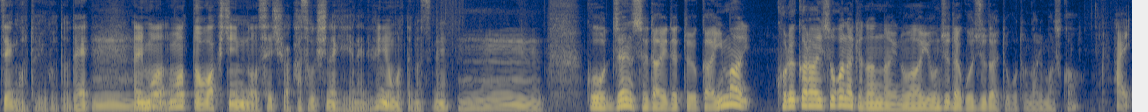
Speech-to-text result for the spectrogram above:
前後ということで、やはりももっとワクチンの接種が加速しなきゃいけないというふうに思ってますね。うんこう全世代でというか、今これから急がなきゃなんないのは40代、50代ということになりますか？はい、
